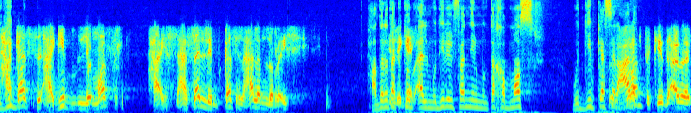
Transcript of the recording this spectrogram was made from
هكس هجيب لمصر هس- هسلم كأس العالم للرئيس. اللي حضرتك. تبقى المدير الفني لمنتخب مصر وتجيب كأس العالم؟ بالظبط كده. أنا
